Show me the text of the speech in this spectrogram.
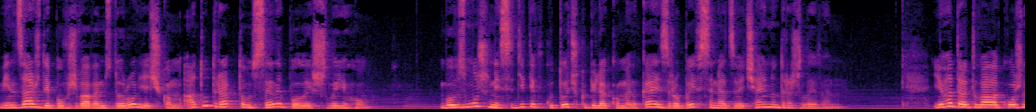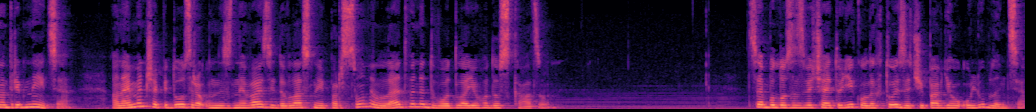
Він завжди був жвавим здоров'ячком, а тут раптом сили полишили його. Був змушений сидіти в куточку біля коменка і зробився надзвичайно дражливим. Його дратувала кожна дрібниця, а найменша підозра у незневазі до власної персони ледве не доводила його до сказу. Це було зазвичай тоді, коли хтось зачіпав його улюбленця.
